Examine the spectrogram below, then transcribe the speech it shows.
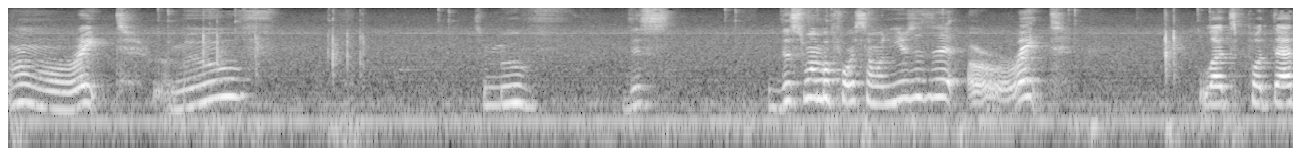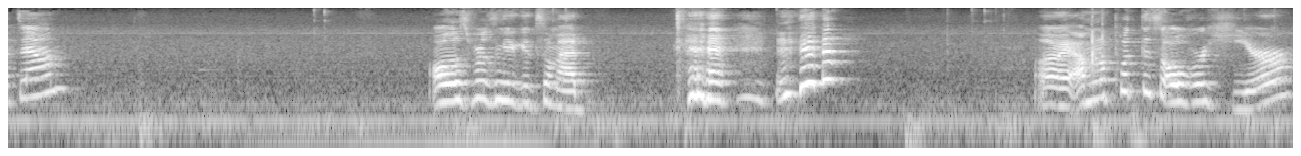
Alright. Remove. Let's remove this this one before someone uses it. Alright. Let's put that down. Oh, this person's gonna get so mad. Alright, I'm gonna put this over here.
